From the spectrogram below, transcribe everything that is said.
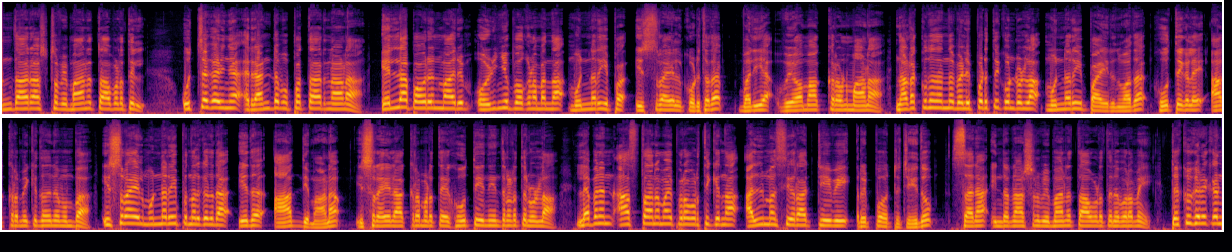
അന്താരാഷ്ട്ര വിമാനത്താവളത്തിൽ ഉച്ചകഴിഞ്ഞ് രണ്ട് മുപ്പത്താറിനാണ് എല്ലാ പൗരന്മാരും ഒഴിഞ്ഞു പോകണമെന്ന മുന്നറിയിപ്പ് ഇസ്രായേൽ കൊടുത്തത് വലിയ വ്യോമാക്രമണമാണ് നടക്കുന്നതെന്ന് വെളിപ്പെടുത്തിക്കൊണ്ടുള്ള മുന്നറിയിപ്പായിരുന്നു അത്. ഹൂത്തികളെ ആക്രമിക്കുന്നതിന് മുമ്പ് ഇസ്രായേൽ മുന്നറിയിപ്പ് നൽകുന്നത് ഇത് ആദ്യമാണ്. ഇസ്രായേൽ ആക്രമണത്തെ ഹൂത്തി നിയന്ത്രണത്തിലുള്ള ലെബനൻ ആസ്ഥാനമായി പ്രവർത്തിക്കുന്ന Al Masirah T V report ചെയ്തു. സന ഇന്റർനാഷണൽ വിമാനത്താവളത്തിന് പുറമെ തെക്കുകിഴക്കൻ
